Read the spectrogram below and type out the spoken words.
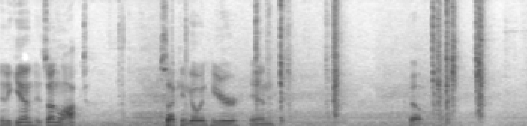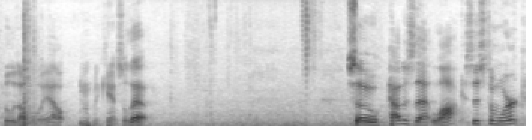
And again, it's unlocked. So I can go in here and, well, pull it all the way out and cancel that. So how does that lock system work?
